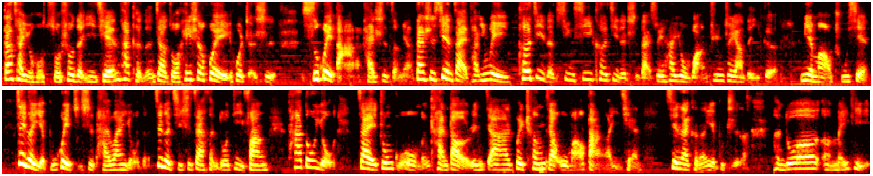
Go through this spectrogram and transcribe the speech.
刚才永红所说的，以前它可能叫做黑社会，或者是私会打，还是怎么样？但是现在它因为科技的信息科技的时代，所以它用网军这样的一个面貌出现。这个也不会只是台湾有的，这个其实在很多地方它都有。在中国，我们看到人家会称叫五毛党啊，以前。现在可能也不止了，很多呃媒体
